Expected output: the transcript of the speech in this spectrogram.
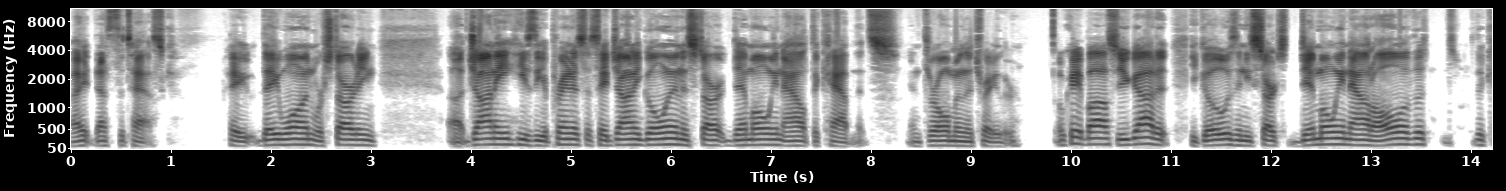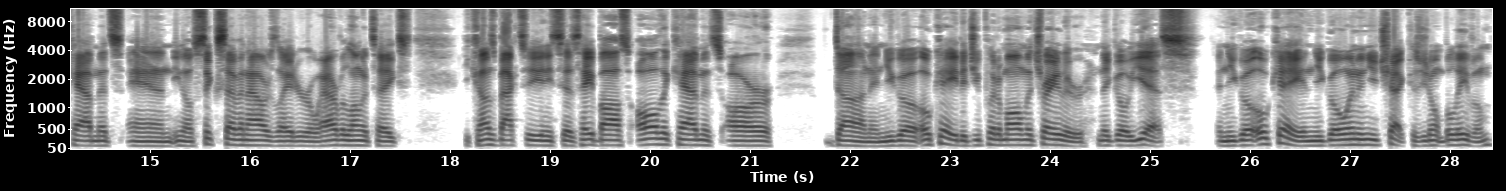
right? That's the task. Hey day one we're starting uh, johnny he's the apprentice. I say johnny go in and start demoing out the cabinets and throw them in the trailer. Okay boss you got it. He goes and he starts demoing out all of the the cabinets and you know six seven hours later or however long it takes he comes back to you and he says hey boss all the cabinets are done. And you go okay did you put them all in the trailer? And they go yes. And you go okay. And you go in and you check because you don't believe them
